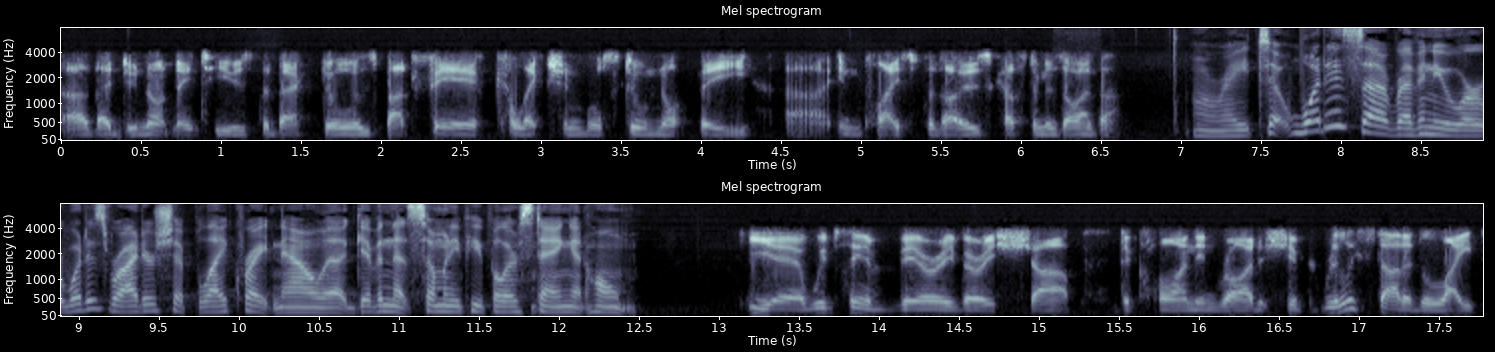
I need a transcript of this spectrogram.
uh, they do not need to use the back doors, but fare collection will still not be uh, in place for those customers either. All right. So what is uh, revenue or what is ridership like right now, uh, given that so many people are staying at home? Yeah, we've seen a very, very sharp decline in ridership. It really started late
